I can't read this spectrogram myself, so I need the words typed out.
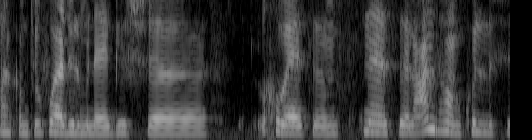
راكم تشوفوا هادو المناقش آه، الخواتم السناسل عندهم كلش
